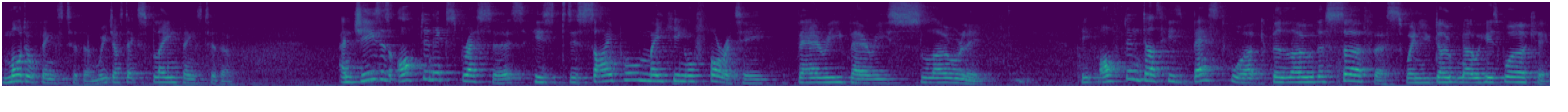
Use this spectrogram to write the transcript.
model things to them, we just explain things to them. And Jesus often expresses his disciple making authority very, very slowly. He often does his best work below the surface when you don't know he's working.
